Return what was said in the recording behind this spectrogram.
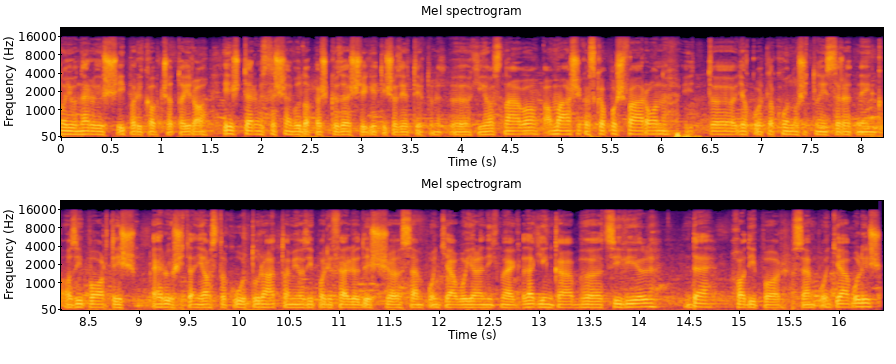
nagyon erős ipari kapcsolataira, és természetesen Budapest közelségét is azért értem kihasználva. A másik az Kaposváron, itt gyakorlatilag honosítani szeretnénk az ipart, és erősíteni azt a kultúrát, ami az ipari fejlődés szempontjából jelenik meg leginkább civil, de hadipar szempontjából is.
